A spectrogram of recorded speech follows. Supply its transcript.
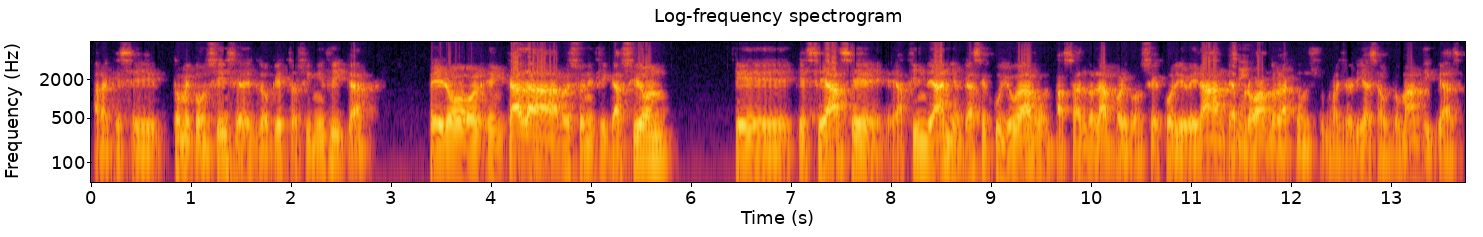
para que se tome conciencia de lo que esto significa, pero en cada rezonificación que, se hace a fin de año, que hace Julio Garro, pasándola por el Consejo Liberante, aprobándola con sus mayorías automáticas,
